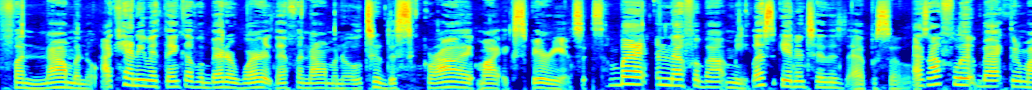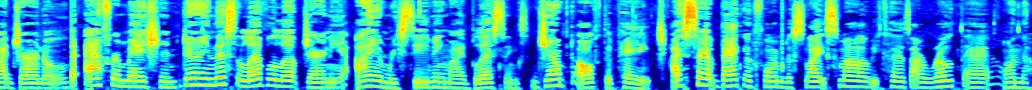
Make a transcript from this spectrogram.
phenomenal. I can't even think of a better word than phenomenal to describe my experiences. But enough about me. Let's get into this episode. As I flip back through my journal, the affirmation during this level up journey, I am receiving my blessings jumped off the page. I sat back and formed a slight smile because I wrote that on the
